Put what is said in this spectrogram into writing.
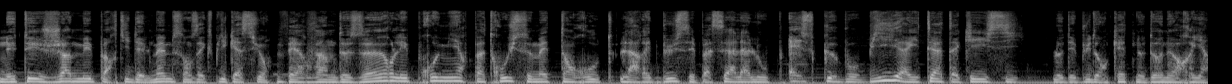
n'était jamais partie d'elle-même sans explication. Vers 22h, les premières patrouilles se mettent en route. L'arrêt de bus est passé à la loupe. Est-ce que Bobby a été attaqué ici? Le début d'enquête ne donne rien.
